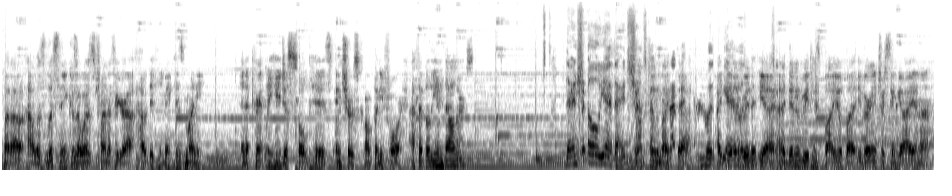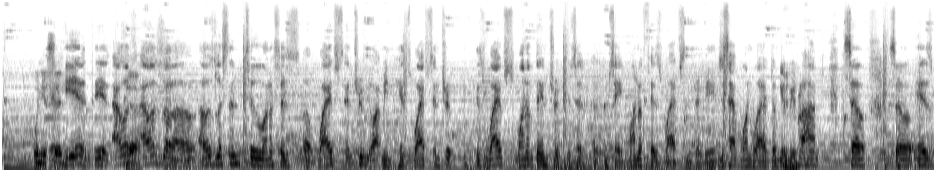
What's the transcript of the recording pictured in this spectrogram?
but I, I was listening because I was trying to figure out how did he make his money, and apparently he just sold his insurance company for half a billion dollars. The oh yeah, the insurance something company. like that. Was, I yeah, didn't read it. Yeah, I didn't read his bio, but a very interesting guy. And uh, when you said he is. He is. I was. Yeah. I was. Uh, I was listening to one of his uh, wife's interview. I mean, his wife's interview. His wife's one of the interviews. I, I'm saying one of his wife's interview. He just have one wife. Don't get me wrong. So, so his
